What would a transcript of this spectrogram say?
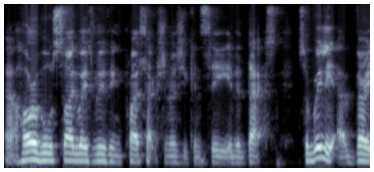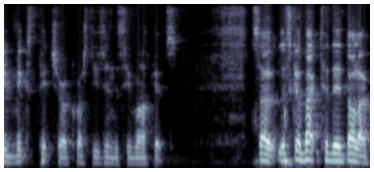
Uh, horrible sideways moving price action, as you can see in the DAX. So really a very mixed picture across these industry markets. So let's go back to the dollar.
